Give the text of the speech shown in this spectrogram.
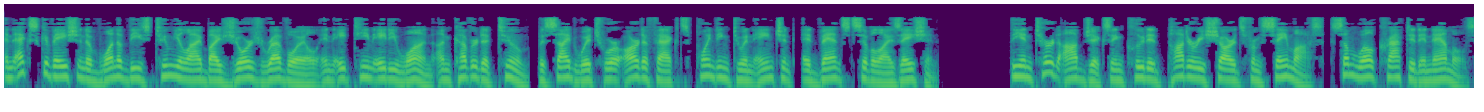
An excavation of one of these tumuli by Georges Revoil in 1881 uncovered a tomb, beside which were artifacts pointing to an ancient, advanced civilization. The interred objects included pottery shards from Samos, some well-crafted enamels,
